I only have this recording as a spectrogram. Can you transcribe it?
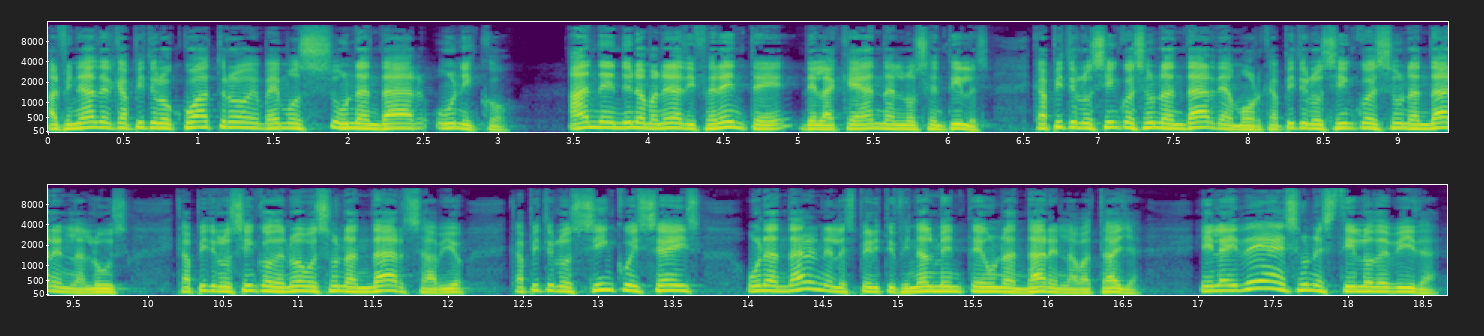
Al final del capítulo 4 vemos un andar único. Anden de una manera diferente de la que andan los gentiles. Capítulo 5 es un andar de amor. Capítulo 5 es un andar en la luz. Capítulo 5 de nuevo es un andar sabio. Capítulos 5 y 6, un andar en el Espíritu y finalmente un andar en la batalla. Y la idea es un estilo de vida.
